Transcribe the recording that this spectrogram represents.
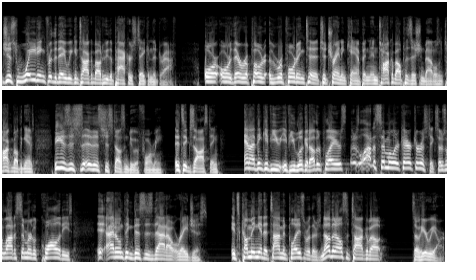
just waiting for the day we can talk about who the Packers take in the draft. Or, or they're report, reporting to, to training camp and, and talk about position battles and talk about the games because this, this just doesn't do it for me. It's exhausting. And I think if you if you look at other players, there's a lot of similar characteristics. There's a lot of similar qualities. I don't think this is that outrageous. It's coming at a time and place where there's nothing else to talk about. So here we are.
